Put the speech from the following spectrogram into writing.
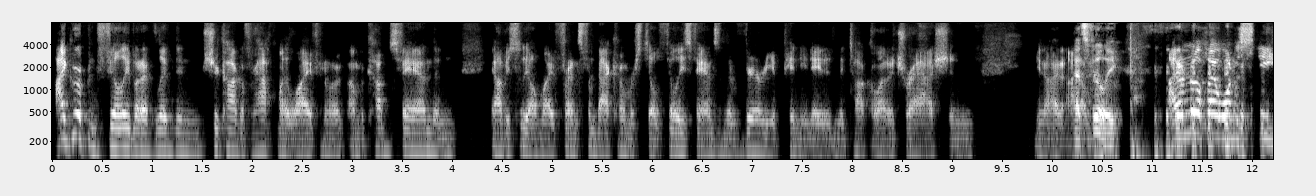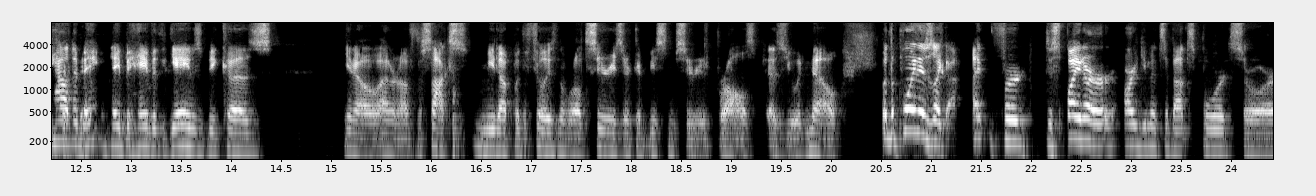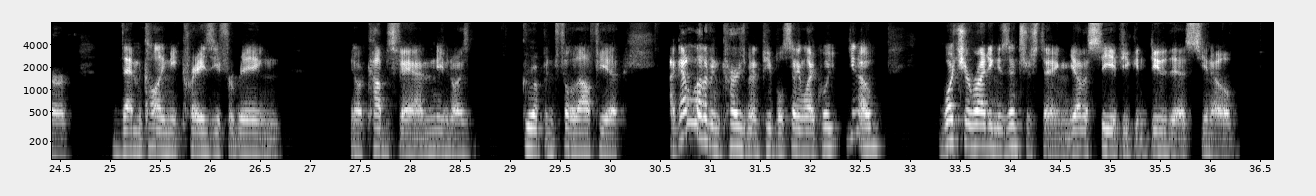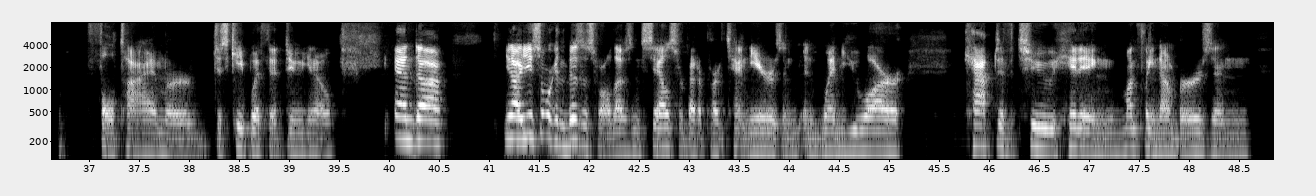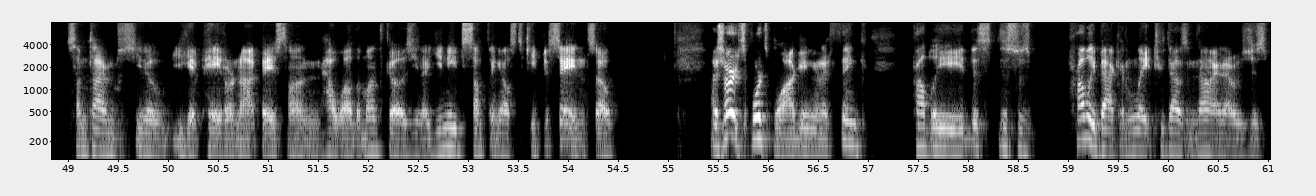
I grew up in Philly, but I've lived in Chicago for half my life, and I'm a Cubs fan. And obviously, all my friends from back home are still Phillies fans, and they're very opinionated and they talk a lot of trash. And You know, I, I That's don't- Philly. I don't know if I want to see how they behave, they behave at the games because, you know, I don't know if the Sox meet up with the Phillies in the World Series, there could be some serious brawls, as you would know. But the point is, like, I, for despite our arguments about sports or them calling me crazy for being, you know, a Cubs fan, even though I was, grew up in Philadelphia, I got a lot of encouragement. People saying like, well, you know, what you're writing is interesting. You ought to see if you can do this, you know, full time or just keep with it. Do you know? And uh, you know, I used to work in the business world. I was in sales for a better part of 10 years. And, and when you are captive to hitting monthly numbers and sometimes, you know, you get paid or not based on how well the month goes, you know, you need something else to keep you sane. So I started sports blogging and I think probably this, this was probably back in late 2009. I was just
